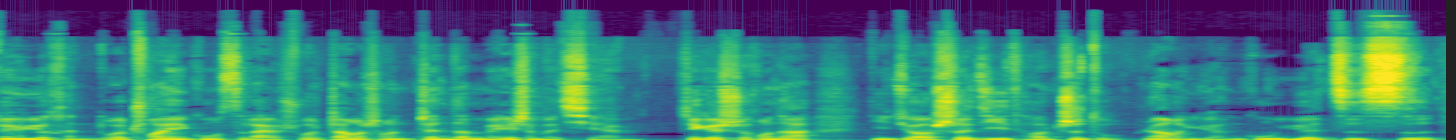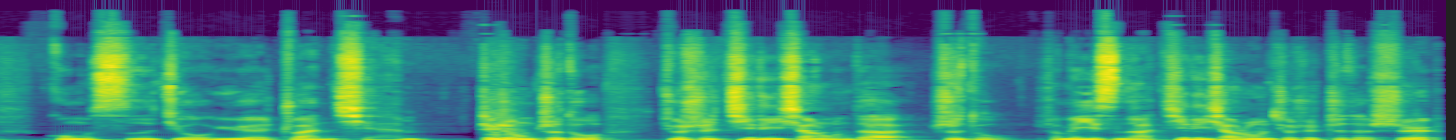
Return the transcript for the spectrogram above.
对于很多创业公司来说，账上真的没什么钱，这个时候呢，你就要设计一套制度，让员工越自私，公司就越赚钱。这种制度就是激励相容的制度，什么意思呢？激励相容就是指的是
